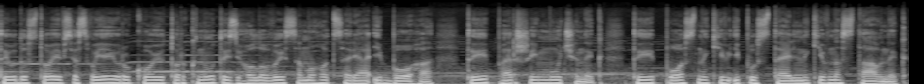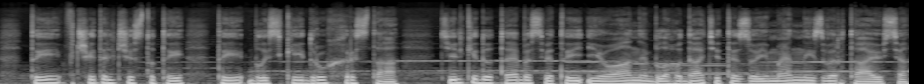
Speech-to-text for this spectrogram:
ти удостоївся своєю рукою торкнутись голови самого царя і Бога, ти перший мученик, ти посників і пустельників наставник, ти вчитель чистоти, ти близький друг Христа. Тільки до тебе, святий Іоанне, благодаті те зоіменний звертаюся,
